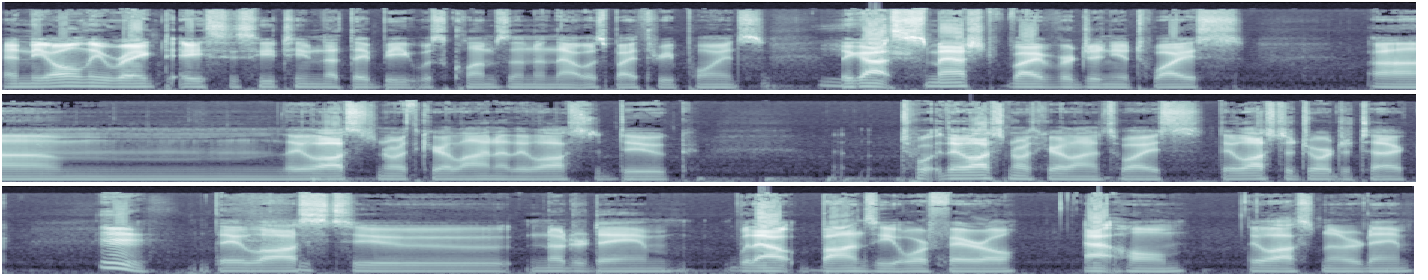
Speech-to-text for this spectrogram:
and the only ranked ACC team that they beat was Clemson, and that was by three points. They got smashed by Virginia twice. Um, they lost to North Carolina. They lost to Duke. Tw- they lost to North Carolina twice. They lost to Georgia Tech. Mm. They lost to Notre Dame without Bonzie or Farrell at home. They lost Notre Dame.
